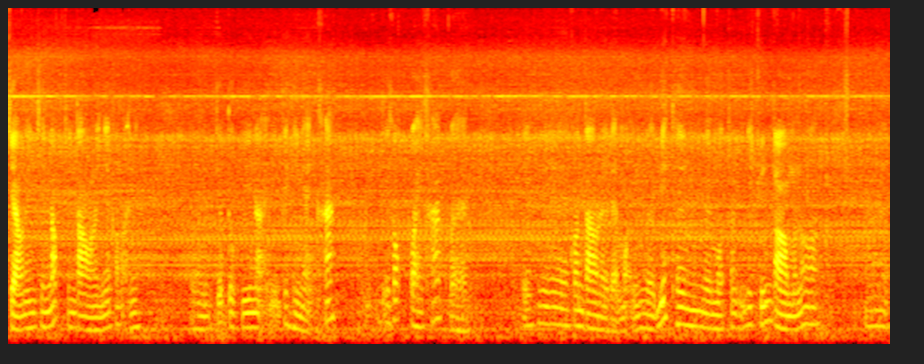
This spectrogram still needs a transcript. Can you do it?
trèo lên trên nóc trên tàu này nhé các bạn nhé. Rồi mình tiếp tục ghi lại những cái hình ảnh khác, những cái góc quay khác về cái, cái con tàu này để mọi người biết thêm về một trong những cái chuyến tàu mà nó à,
